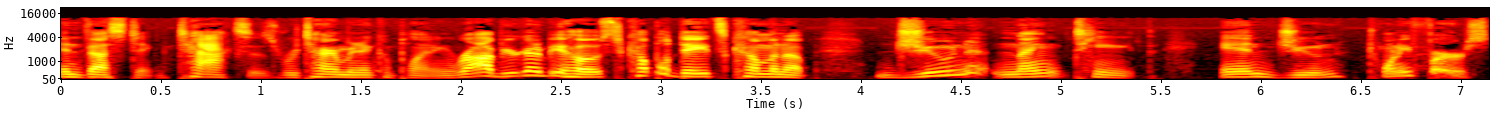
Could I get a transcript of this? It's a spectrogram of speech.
investing, taxes, retirement income planning. Rob, you're going to be a host. A couple dates coming up June 19th and June 21st.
